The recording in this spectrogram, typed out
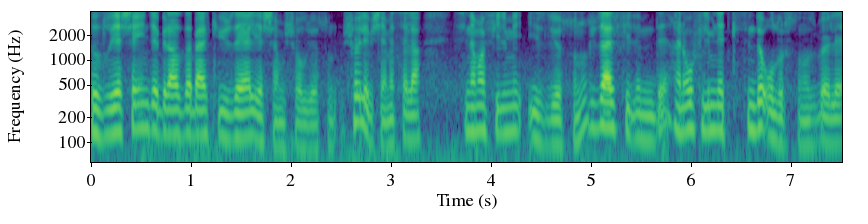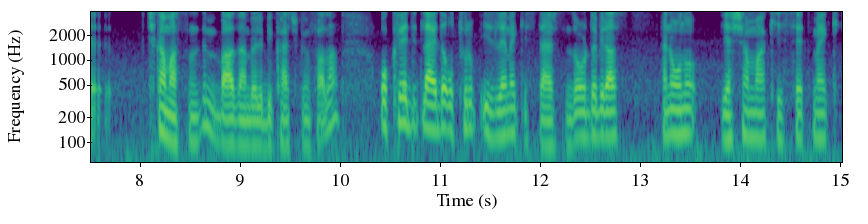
hızlı yaşayınca biraz da belki yüzeyel yaşamış oluyorsun. Şöyle bir şey mesela sinema filmi izliyorsunuz. Güzel filmdi. Hani o filmin etkisinde olursunuz. Böyle çıkamazsınız değil mi? Bazen böyle birkaç gün falan. O kreditlerde oturup izlemek istersiniz. Orada biraz hani onu yaşamak, hissetmek.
